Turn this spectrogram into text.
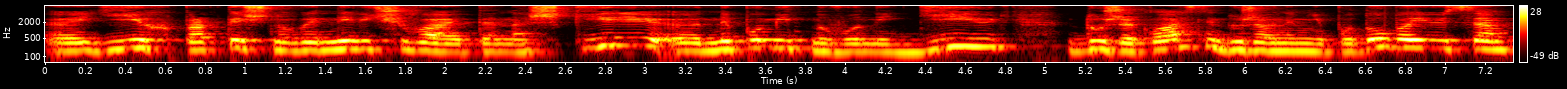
Е, Їх практично ви не відчуваєте на шкірі, е, непомітно вони діють. Дуже класні, дуже вони мені подобаються.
